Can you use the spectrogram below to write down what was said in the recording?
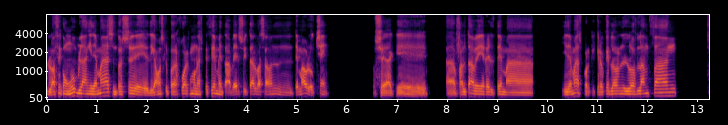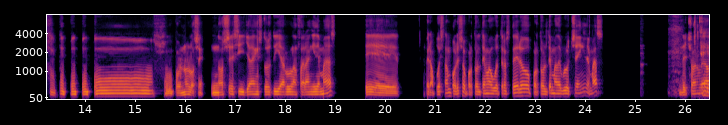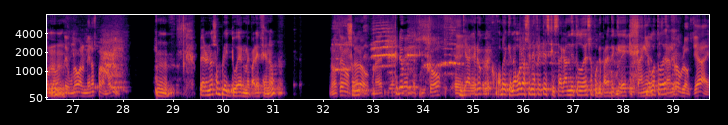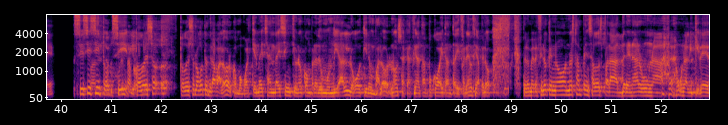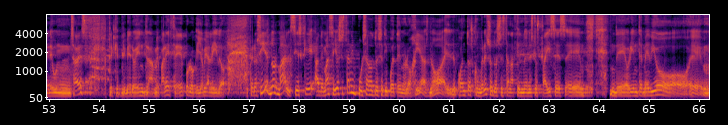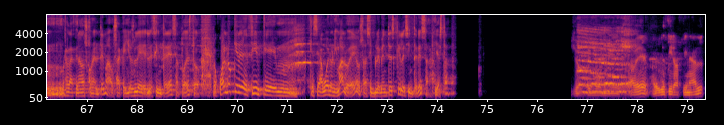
lo hace con Upland y demás, entonces digamos que podrá jugar como una especie de metaverso y tal basado en el tema blockchain. O sea que a falta ver el tema y demás, porque creo que lo- los lanzan. pu, pu, pu, pu, pu, Pues no lo sé. No sé si ya en estos días lo lanzarán y demás. Pero apuestan por eso, por todo el tema web 3.0, por todo el tema de blockchain y demás. De hecho, han Em, hablado de uno al menos para móvil. Mm. Pero no son play to earn, me parece, ¿no? No tengo Son- claro. Una vez que creo- eh, ya, creo que, hombre, que luego los NFTs que salgan de todo eso, porque parece que Están en, todo, está en Roblox ya, ¿eh? Sí, sí, sí, to- sí, todo eso, todo eso luego tendrá valor, como cualquier merchandising que uno compra de un mundial, luego tiene un valor, ¿no? O sea que al final tampoco hay tanta diferencia, pero, pero me refiero que no, no están pensados para drenar una, una liquidez de un, ¿sabes? De que primero entra, me parece, ¿eh? por lo que yo había leído. Pero sí, es normal, si es que además ellos están impulsando todo ese tipo de tecnologías, ¿no? ¿Cuántos congresos los están haciendo en estos países eh, de Oriente Medio eh, relacionados con el tema? O sea que a ellos le- les interesa todo esto. Lo cual no quiere decir que, mm, que sea bueno ni malo, ¿eh? O sea, simplemente es que les interesa, ya está. Yo, a ver, es decir, al final,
